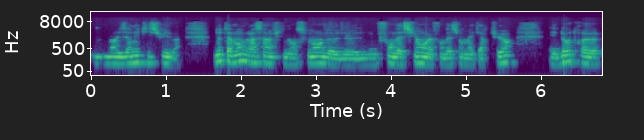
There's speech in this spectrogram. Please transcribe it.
dans les années qui suivent, notamment grâce à un financement d'une fondation, la Fondation MacArthur, et d'autres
